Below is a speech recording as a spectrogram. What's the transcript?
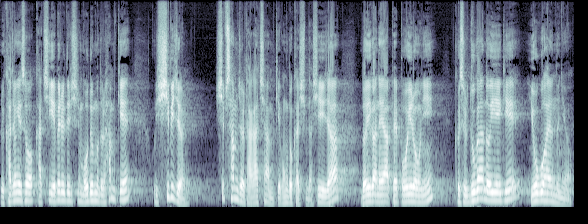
우리 가정에서 같이 예배를 드리시는 모든 분들 함께 우리 12절, 13절 다 같이 함께 봉독하십니다. 시작. 너희가 내 앞에 보이러 오니 그것을 누가 너희에게 요구하였느뇨?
